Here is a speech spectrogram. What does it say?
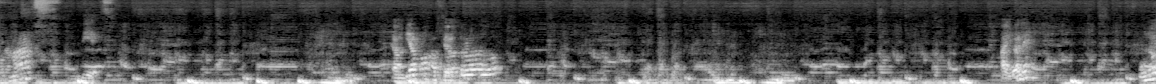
una más, 10. Cambiamos hacia otro lado. Ahí, ¿vale? 1,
